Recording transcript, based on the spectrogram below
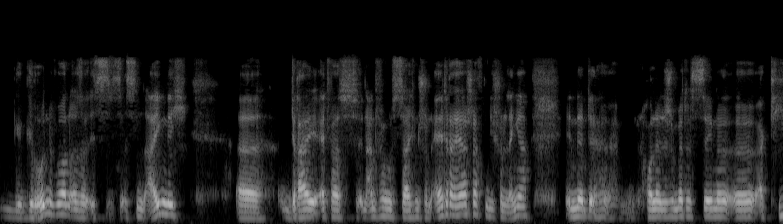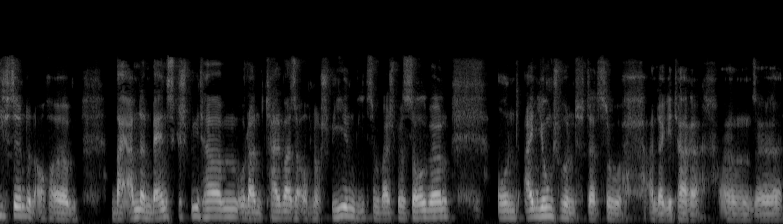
gegründet worden, also es, es sind eigentlich äh, drei etwas in Anführungszeichen schon ältere Herrschaften, die schon länger in der, der holländischen Metal-Szene äh, aktiv sind und auch äh, bei anderen Bands gespielt haben oder teilweise auch noch spielen, wie zum Beispiel Soulburn und ein Jungschwund dazu an der Gitarre. Und äh,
